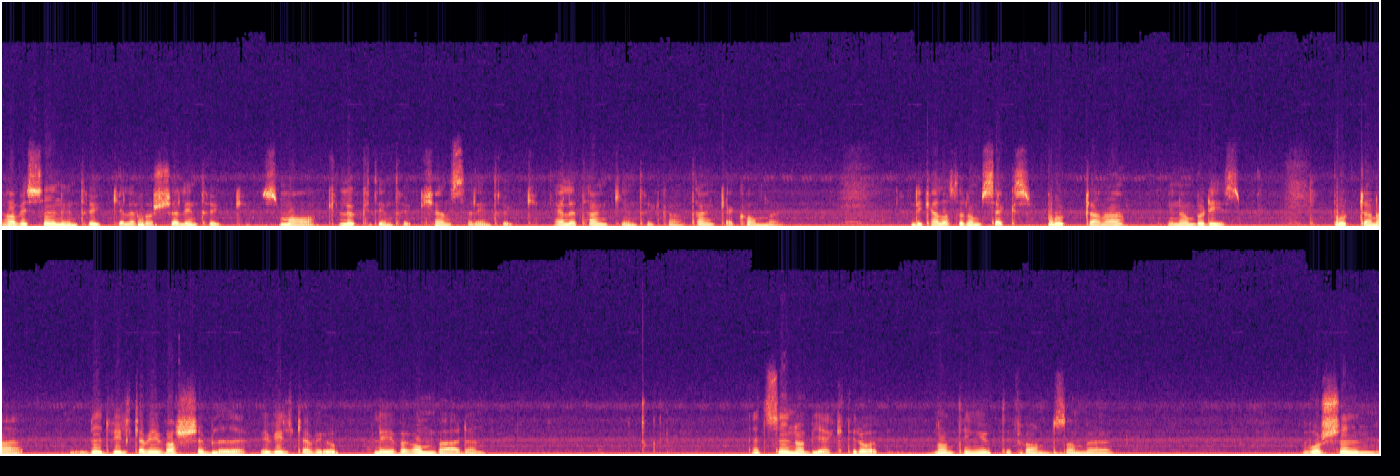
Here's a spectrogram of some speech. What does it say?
har vi synintryck eller hörselintryck, smak, luktintryck, känselintryck eller tankeintryck och tankar kommer. Det kallas då de sex portarna inom buddhism. Portarna vid vilka vi varse blir, vid vilka vi upplever omvärlden. Ett synobjekt är då någonting utifrån som eh, vår syn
